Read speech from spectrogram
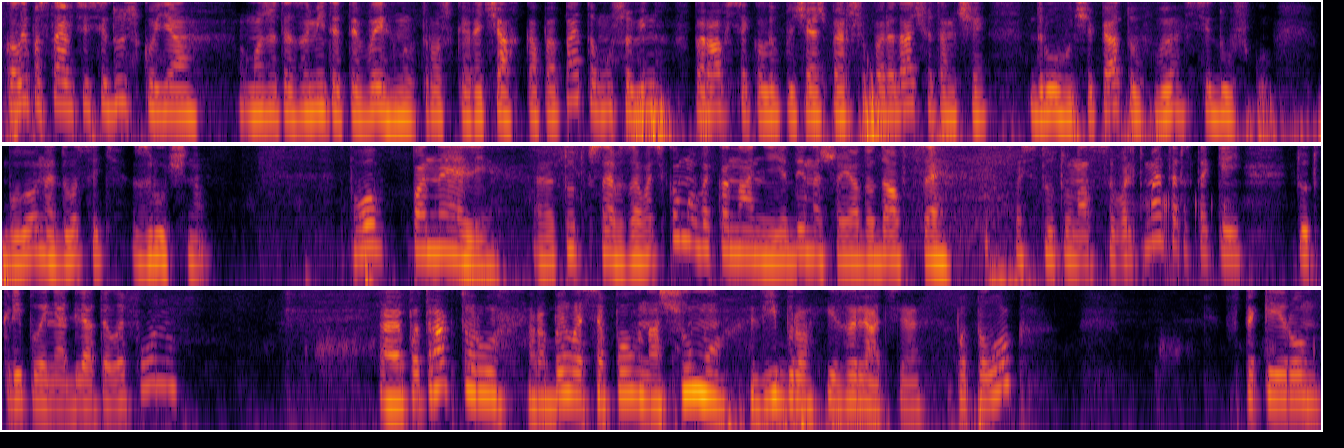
Коли поставив цю сідушку, я можете замітити, вигнув трошки речах КПП, тому що він впирався, коли включаєш першу передачу, там чи другу, чи п'яту в сідушку. Було не досить зручно. По панелі. Е, Тут все в заводському виконанні. Єдине, що я додав, це ось тут у нас вольтметр такий, тут кріплення для телефону. Е, По трактору робилася повна шумовіброізоляція. Потолок в такий ромб.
